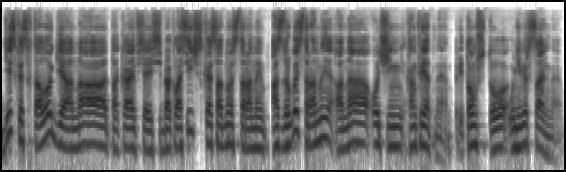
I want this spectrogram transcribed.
Иудейская эсхатология, она такая вся из себя классическая, с одной стороны, а с другой стороны, она очень конкретная, при том, что универсальная.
